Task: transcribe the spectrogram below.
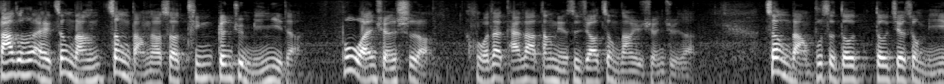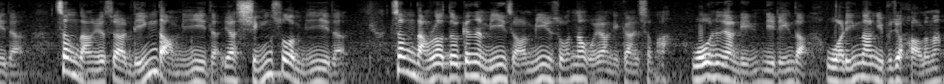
大家都说，哎，政党政党呢是要听根据民意的，不完全是哦。我在台大当年是教政党与选举的。政党不是都都接受民意的，政党也是要领导民意的，要行塑民意的。政党若都跟着民意走，民意说那我要你干什么？我为什么要领你领导？我领导你不就好了吗？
